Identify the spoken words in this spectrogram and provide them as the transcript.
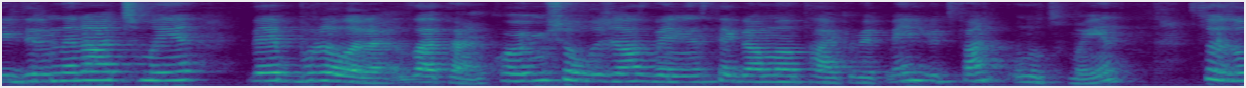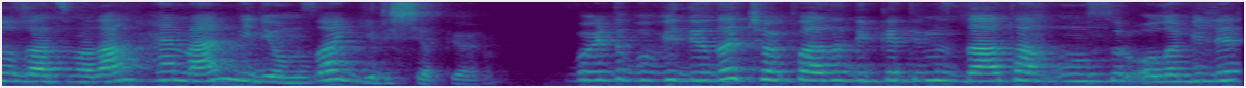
bildirimleri açmayı ve buralara zaten koymuş olacağız. Beni Instagram'dan takip etmeyi lütfen unutmayın. Sözü uzatmadan hemen videomuza giriş yapıyorum. Bu arada bu videoda çok fazla dikkatimiz dağıtan unsur olabilir.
